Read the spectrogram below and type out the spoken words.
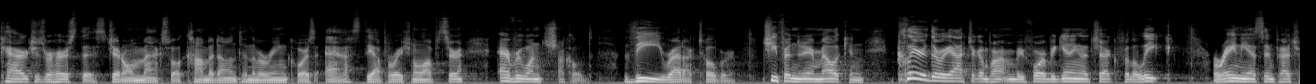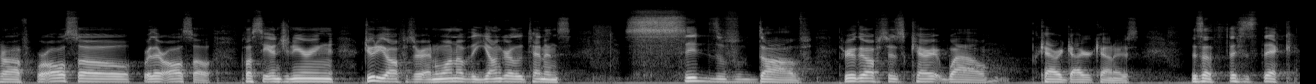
characters rehearse this? General Maxwell, Commandant in the Marine Corps, asked the operational officer. Everyone chuckled. The Red October. Chief Engineer Melekhin cleared the reactor compartment before beginning the check for the leak. Ramius and Petrov were also were there also, plus the engineering duty officer and one of the younger lieutenants, Svyadov. Three of the officers carried wow, carried Geiger counters. This is a this is thick.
